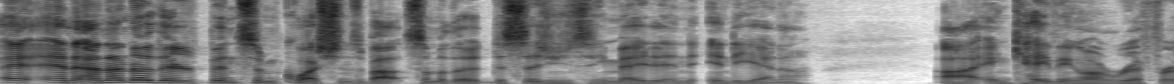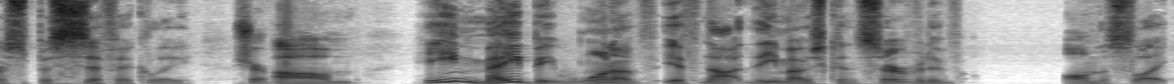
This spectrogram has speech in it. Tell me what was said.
and and I know there's been some questions about some of the decisions he made in Indiana, uh, and caving on RFRA specifically. Sure. Um, he may be one of, if not the most conservative on the slate,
